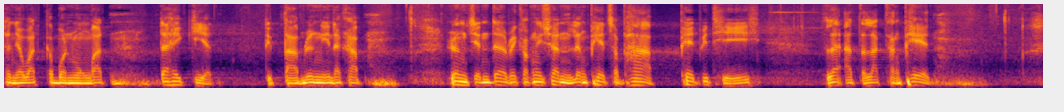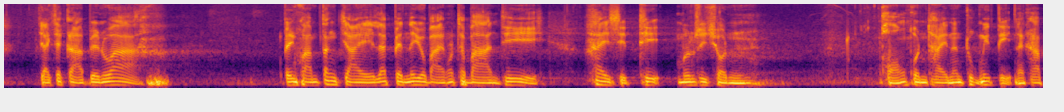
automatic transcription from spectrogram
ธัญวัฒน์กมลวงวัฒน์ได้ให้เกียรติติดตามเรื่องนี้นะครับ เรื่อง gender recognition เรื่องเพศสภาพ เพศวิถี และอัตลักษณ์ทางเพศ อยากจะกราบเรียนว่า เป็นความตั้งใจและเป็นนโยบายรัฐบาลที่ให้สิทธิมนุษยชนของคนไทยนั้นทุกมิตินะครับ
